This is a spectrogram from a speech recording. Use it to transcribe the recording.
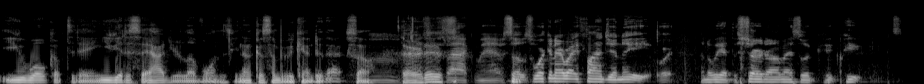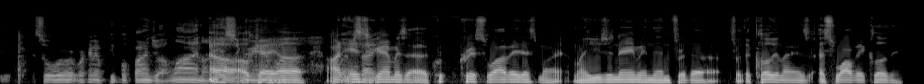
you woke up today and you get to say hi to your loved ones. You know, because some people can't do that. So. Mm, There it that's a is. Fact, man. So, so where can everybody find you? I know, you, I know we got the shirt on, man. So, it could- could- so where, where can people find you online on Oh, Instagram? okay. on- Uh, on website? Instagram is uh, Chris Suave. That's my my username, and then for the for the clothing line is a Suave Clothing.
